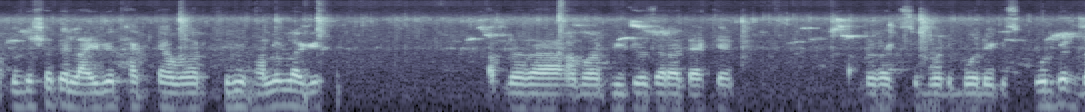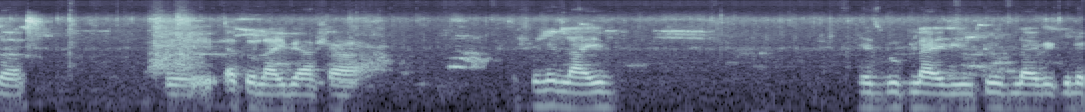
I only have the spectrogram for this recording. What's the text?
আপনাদের সাথে লাইভে থাকতে আমার খুবই ভালো লাগে। আপনারা আমার ভিডিও যারা দেখেন, আপনারা কিছু মনে মনে কিছু করবেন না। যে এত লাইভে আসা, আসলে live Facebook live YouTube live এগুলো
